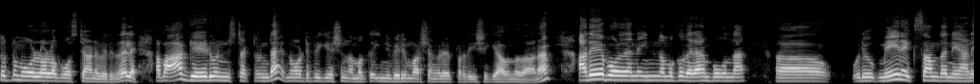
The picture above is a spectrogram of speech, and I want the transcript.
തൊട്ട് മുകളിലുള്ള പോസ്റ്റാണ് വരുന്നത് അല്ലേ? അപ്പോൾ ആ ഗ്രേഡ് വൺ ഇൻസ്ട്രക്ടറിന്റെ നോട്ടിഫിക്കേഷൻ നമുക്ക് ഇനി വരും വർഷങ്ങളിൽ പ്രതീക്ഷിക്കാവുന്നതാണ്. അതേപോലെ തന്നെ ഇനി നമുക്ക് വരാൻ പോകുന്ന ആ, ഒരു മെയിൻ എക്സാം തന്നെയാണ്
